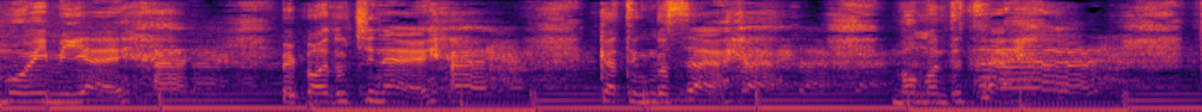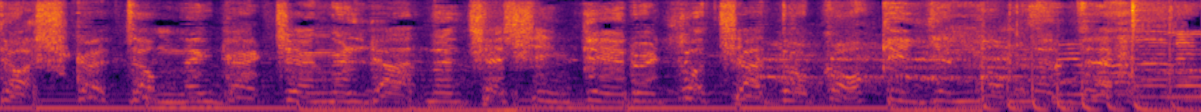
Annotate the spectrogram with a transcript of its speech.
무의미해. 발버둥치네 같은 곳에 머문 듯해. 다시 끝없는 갈증을 낳는 채 신기를 쫓아도 걷기엔 없는데.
